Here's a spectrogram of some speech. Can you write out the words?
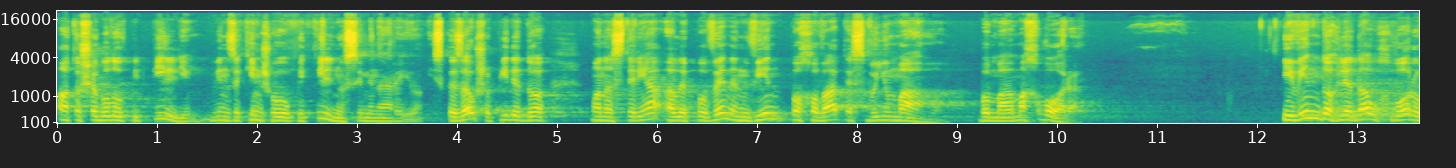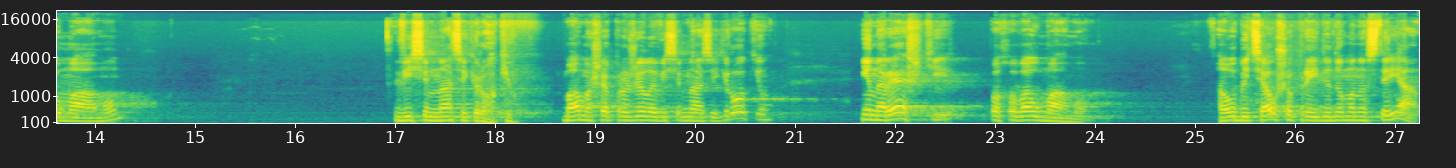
а то ще було в підпіллі. Він закінчував підпільну семінарію і сказав, що піде до монастиря, але повинен він поховати свою маму, бо мама хвора. І він доглядав хвору маму 18 років. Мама ще прожила 18 років і нарешті поховав маму, а обіцяв, що прийде до монастиря.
